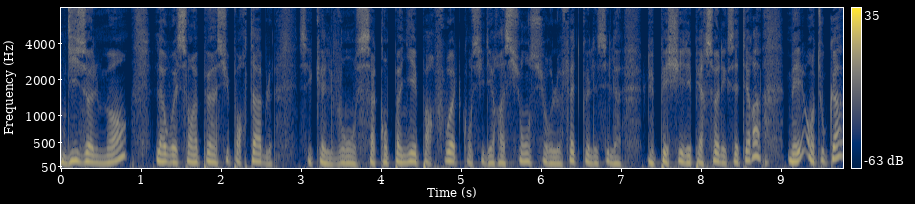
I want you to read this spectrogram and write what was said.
d'isolement, là où elles sont un peu insupportables, c'est qu'elles vont s'accompagner parfois de considérations sur le fait que c'est du péché des personnes, etc. Mais en tout cas,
